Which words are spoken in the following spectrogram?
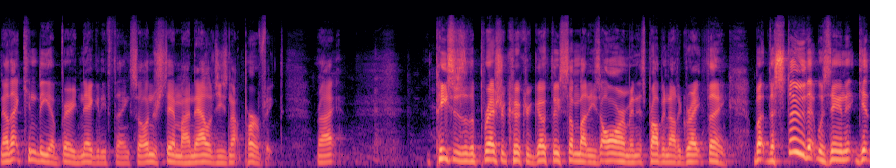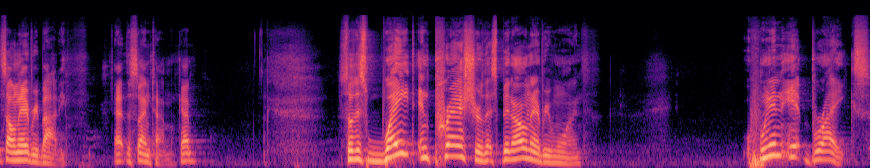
Now, that can be a very negative thing, so understand my analogy is not perfect, right? Pieces of the pressure cooker go through somebody's arm, and it's probably not a great thing. But the stew that was in it gets on everybody at the same time, okay? So, this weight and pressure that's been on everyone, when it breaks,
